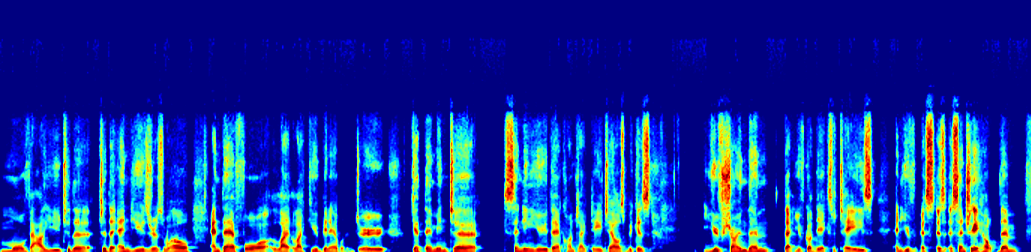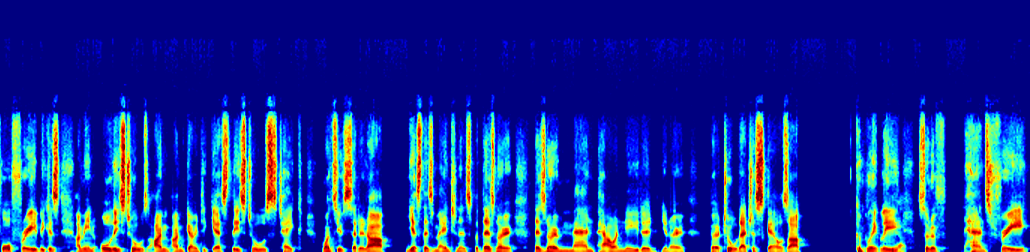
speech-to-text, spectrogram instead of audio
more value to the to the end user as well. And therefore like like you've been able to do get them into sending you their contact details because you've shown them that you've got the expertise and you've es- essentially helped them for free because i mean all these tools i'm i'm going to guess these tools take once you've set it up yes there's maintenance but there's no there's no manpower needed you know per tool that just scales up completely yeah. sort of hands free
